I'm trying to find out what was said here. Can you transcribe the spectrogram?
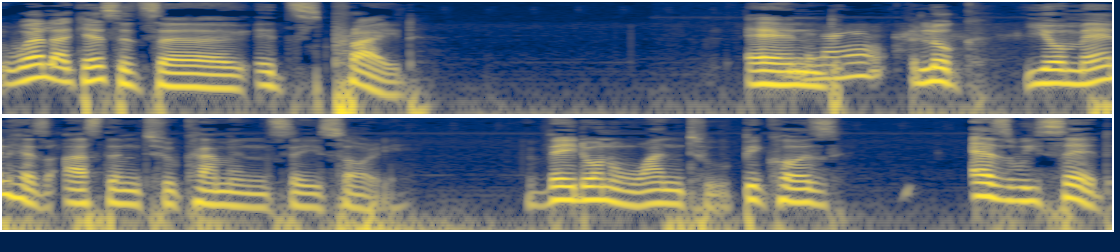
well I guess it's uh it's pride. And look, your man has asked them to come and say sorry. They don't want to because as we said,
